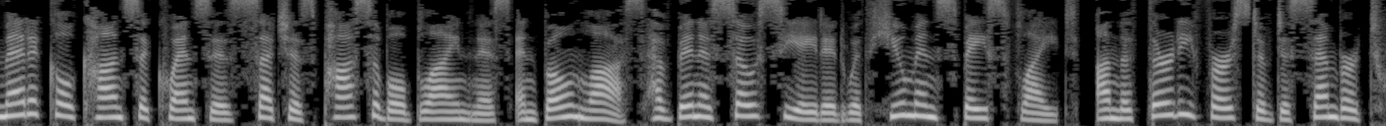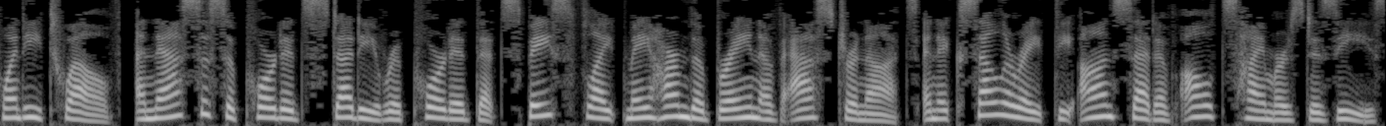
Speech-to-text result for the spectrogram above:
Medical consequences such as possible blindness and bone loss have been associated with human spaceflight. On the 31st of December 2012, a NASA-supported study reported that spaceflight may harm the brain of astronauts and accelerate the onset of Alzheimer's disease.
